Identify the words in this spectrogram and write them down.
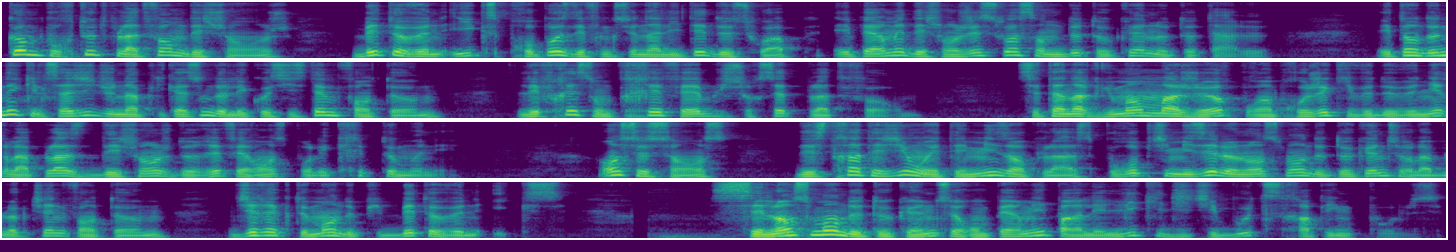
Comme pour toute plateforme d'échange, Beethoven X propose des fonctionnalités de swap et permet d'échanger 62 tokens au total. Étant donné qu'il s'agit d'une application de l'écosystème Phantom, les frais sont très faibles sur cette plateforme. C'est un argument majeur pour un projet qui veut devenir la place d'échange de référence pour les crypto-monnaies. En ce sens, des stratégies ont été mises en place pour optimiser le lancement de tokens sur la blockchain Phantom directement depuis Beethoven X. Ces lancements de tokens seront permis par les Liquidity Bootstrapping Pools.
